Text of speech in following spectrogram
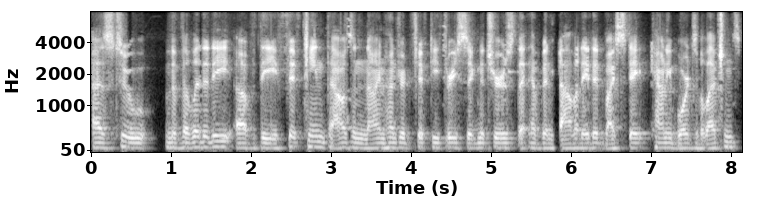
as to the validity of the 15,953 signatures that have been validated by state county boards of elections?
